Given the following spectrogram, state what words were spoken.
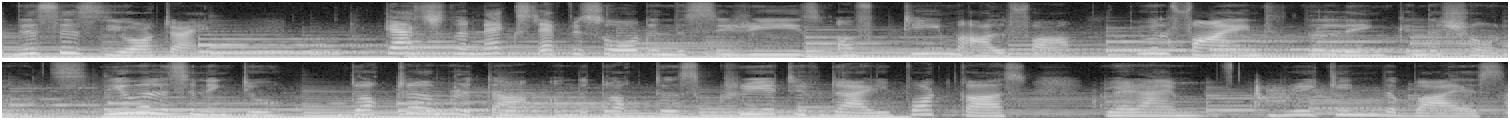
This is your time. Catch the next episode in the series of Team Alpha. You will find the link in the show notes. You were listening to Dr. Amrita on the Doctor's Creative Diary podcast, where I am breaking the bias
